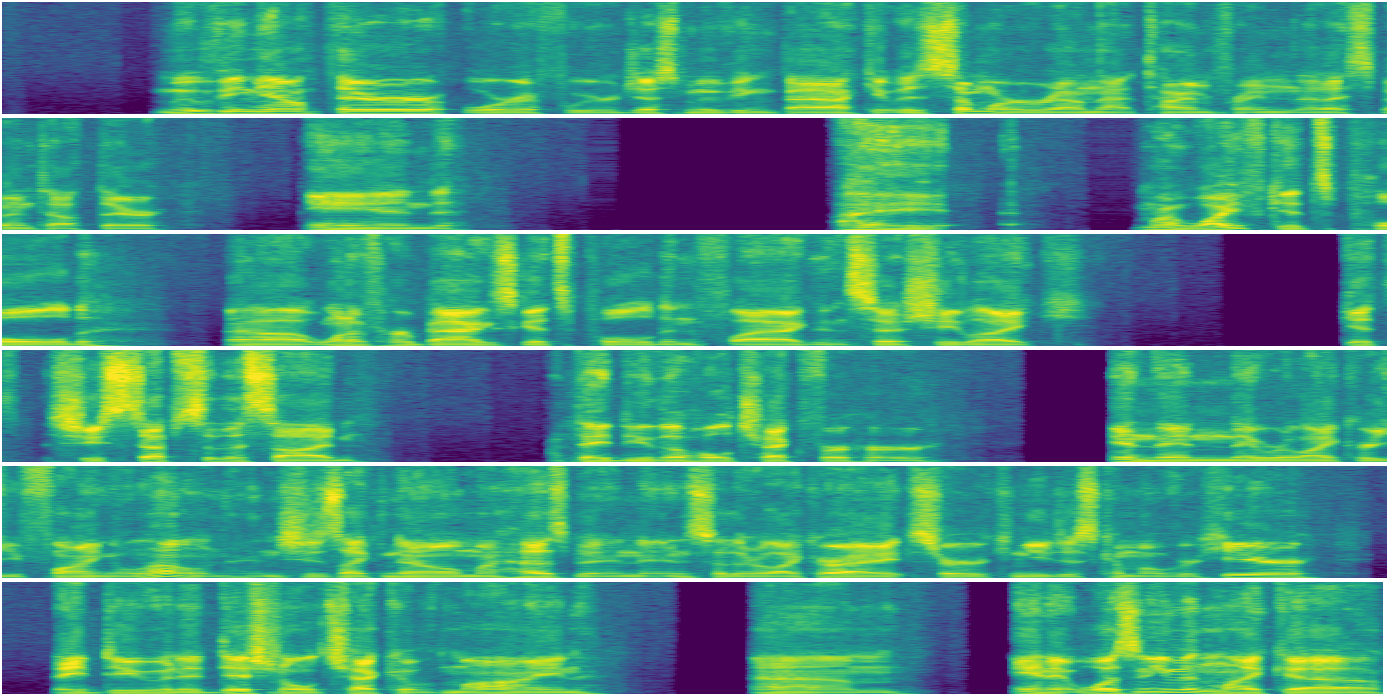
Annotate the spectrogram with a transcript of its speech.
moving out there or if we were just moving back. It was somewhere around that time frame that I spent out there. And I my wife gets pulled, uh, one of her bags gets pulled and flagged, and so she like gets she steps to the side. They do the whole check for her. And then they were like, Are you flying alone? And she's like, No, my husband. And so they're like, All right, sir, can you just come over here? They do an additional check of mine. Um, and it wasn't even like a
